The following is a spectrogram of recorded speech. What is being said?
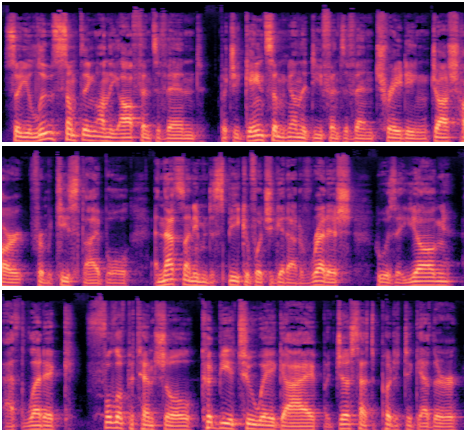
So you lose something on the offensive end, but you gain something on the defensive end trading Josh Hart for Matisse Thybulle. And that's not even to speak of what you get out of Reddish, who is a young, athletic, full of potential, could be a two-way guy, but just has to put it together.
